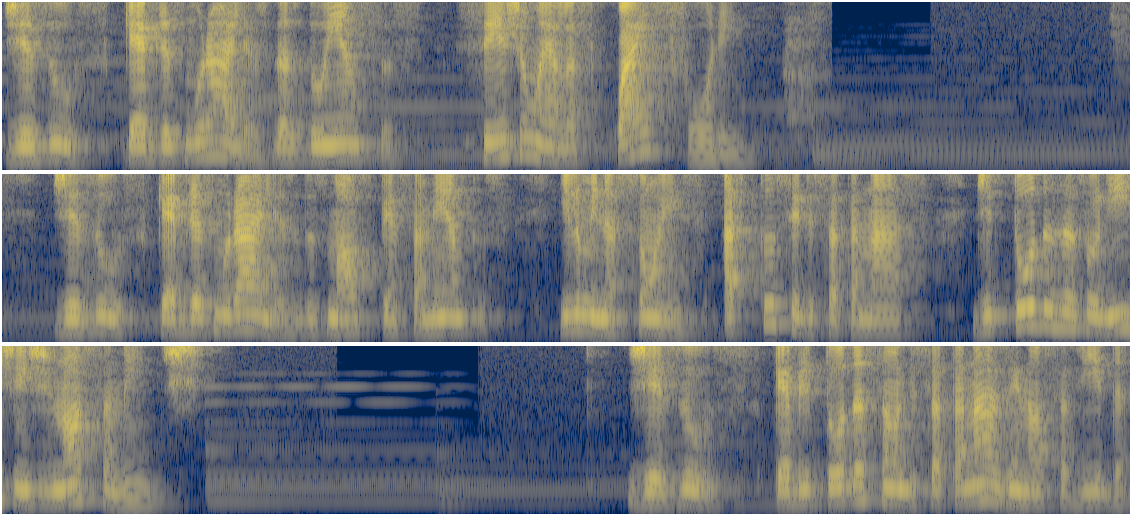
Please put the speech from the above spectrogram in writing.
Jesus quebre as muralhas das doenças, sejam elas quais forem. Jesus quebre as muralhas dos maus pensamentos, iluminações, astúcia de Satanás, de todas as origens de nossa mente. Jesus, quebre toda ação de Satanás em nossa vida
